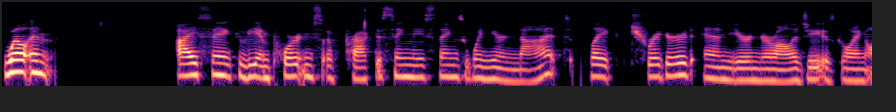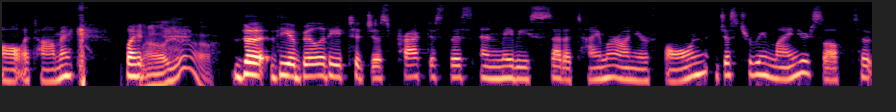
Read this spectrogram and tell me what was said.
Well, and I think the importance of practicing these things when you're not like triggered and your neurology is going all atomic. like oh, yeah. the the ability to just practice this and maybe set a timer on your phone just to remind yourself to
